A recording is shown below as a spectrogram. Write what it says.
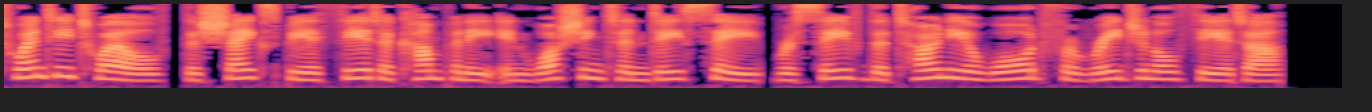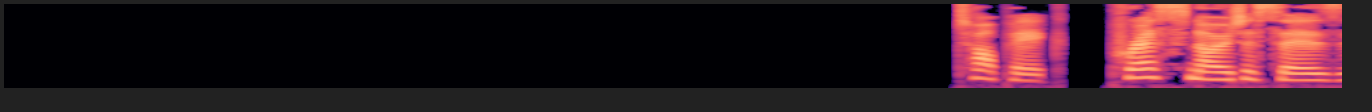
2012, the Shakespeare Theatre Company in Washington, D.C., received the Tony Award for Regional Theatre. Press notices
